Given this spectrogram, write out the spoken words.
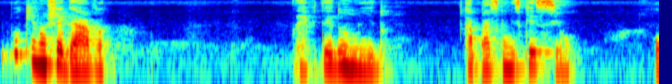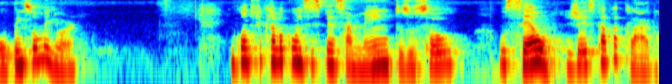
E por que não chegava? Deve ter dormido. Capaz que me esqueceu. Ou pensou melhor. Enquanto ficava com esses pensamentos, o sol, o céu já estava claro.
